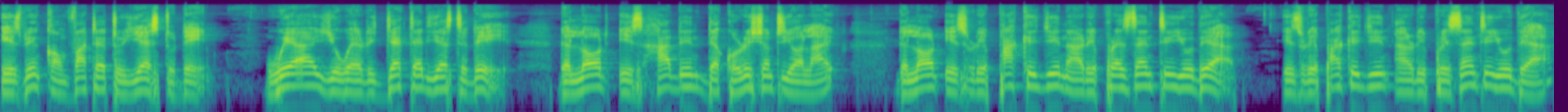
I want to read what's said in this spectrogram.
is being converted to yes today. Where you were rejected yesterday, the Lord is adding decoration to your life. The Lord is repackaging and representing you there. Is repackaging and representing you there,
